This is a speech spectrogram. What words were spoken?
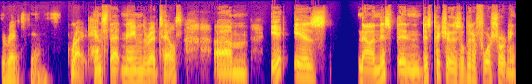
The red tails. Right, hence that name, the red tails. Um, it is now in this in this picture. There's a little bit of foreshortening.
